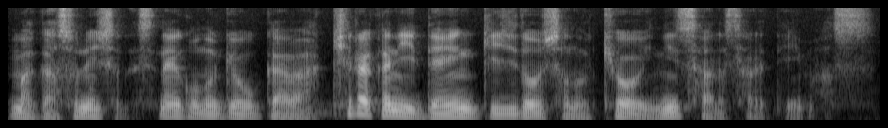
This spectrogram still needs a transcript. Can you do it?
まあ、ガソリン車ですね。この業界は明らかに電気自動車の脅威にさらされています、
